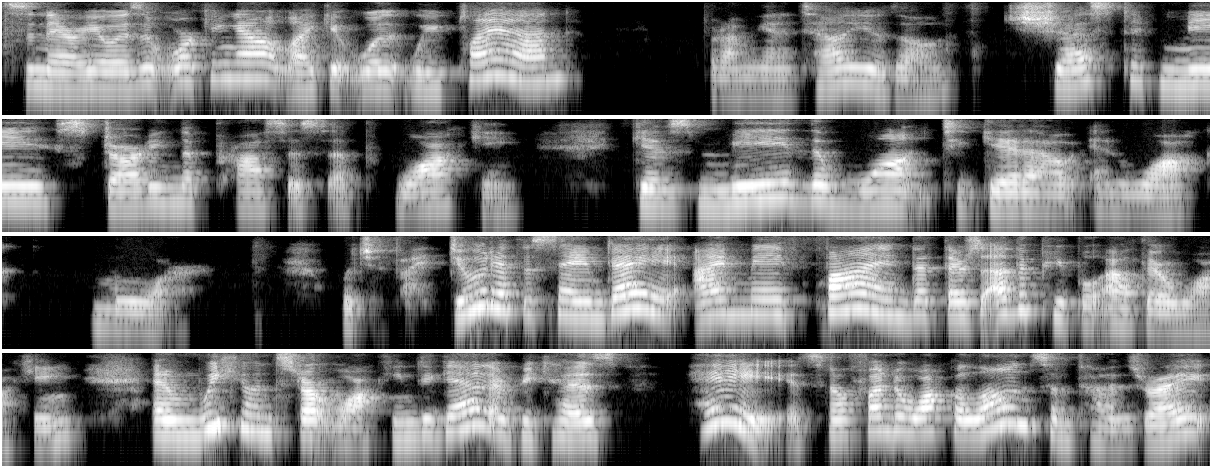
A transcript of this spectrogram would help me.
scenario isn't working out like it was we planned. But I'm going to tell you though, just me starting the process of walking gives me the want to get out and walk more. Which, if I do it at the same day, I may find that there's other people out there walking and we can start walking together because, hey, it's no fun to walk alone sometimes, right?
